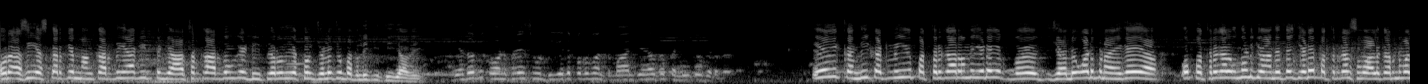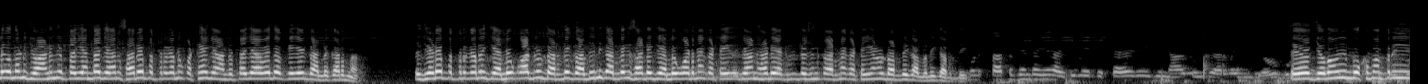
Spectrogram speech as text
ਔਰ ਅਸੀਂ ਇਸ ਕਰਕੇ ਮੰਗ ਕਰਦੇ ਆ ਕਿ ਪੰਜਾਬ ਸਰਕਾਰ ਤੋਂ ਕਿ ਡੀਪੀਆਰ ਦੀ ਇੱਥੋਂ ਜ਼ਿਲ੍ਹੇ ਚੋਂ ਬਦਲੀ ਕੀਤੀ ਜਾਵੇ। ਜਦੋਂ ਵੀ ਕਾਨਫਰੰਸ ਹੁੰਦੀ ਹੈ ਤੇ ਭਗਵੰਤ ਮਾਨ ਜਿਹੜਾ ਉਹ ਕੰਨੀ ਕਿਉਂ ਕਰਦਾ ਇਹ ਜੀ ਕੰਨੀ ਕੱਟਣੀ ਹੈ ਪੱਤਰਕਾਰਾਂ ਦੇ ਜਿਹੜੇ ਯੈਲੋ ਕਾਰਡ ਬਣਾਏ ਗਏ ਆ ਉਹ ਪੱਤਰਕਾਰ ਉਹਨਾਂ ਨੂੰ ਜਾਣ ਦਿੱਤੇ ਜਿਹੜੇ ਪੱਤਰਕਾਰ ਸਵਾਲ ਕਰਨ ਵਾਲੇ ਉਹਨਾਂ ਨੂੰ ਜਾਣ ਨਹੀਂ ਦਿੱਤਾ ਜਾਂਦਾ ਜਾਂ ਸਾਰੇ ਪੱਤਰਕਾਰਾਂ ਨੂੰ ਇਕੱਠੇ ਜਾਣ ਦਿੱਤਾ ਜਾਵੇ ਤਾਂ ਅੱਗੇ ਗੱਲ ਕਰਨ। ਤੇ ਜਿਹੜੇ ਪੱਤਰਕਾਰ ਨੇ ਯੈਲੋ ਕਾਰਡ ਨੂੰ ਡਰਦੇ ਗੱਲ ਹੀ ਨਹੀਂ ਕਰਦੇ ਕਿ ਸਾਡੇ ਯੈਲੋ ਕਾਰਡ ਨਾ ਕੱਟੇ ਜਾਣ ਸਾਡੇ ਐਕ੍ਰੈਡੀਟੇਸ਼ਨ ਕਾਰਡ ਨਾ ਕੱਟੇ ਜਾਣ ਉਹ ਡਰਦੇ ਗੱਲ ਨਹੀਂ ਕਰਦੇ। 7 ਦਿਨ ਦਾ ਜਿਹੜਾ ਅਲਟੀਮੇਟ ਦਿੱਤਾ ਹੈ ਜੇ ਨਾ ਕੋਈ ਕਾਰਵਾਈ ਹੁੰਦੀ ਤੇ ਜਦੋਂ ਵੀ ਮੁੱਖ ਮੰਤਰੀ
